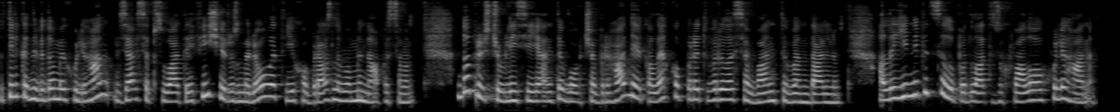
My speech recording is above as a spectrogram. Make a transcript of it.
От тільки невідомий хуліган взявся псувати афіші і розмальовувати їх образливими написами. Добре, що в лісі є антивовча бригада, яка легко перетворилася в антивандальну, але їй не під силу подолати зухвалого хулігана.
